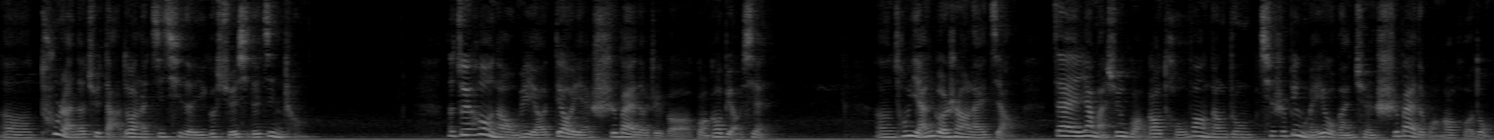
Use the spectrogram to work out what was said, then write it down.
呃，突然的去打断了机器的一个学习的进程。那最后呢，我们也要调研失败的这个广告表现。嗯，从严格上来讲，在亚马逊广告投放当中，其实并没有完全失败的广告活动。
